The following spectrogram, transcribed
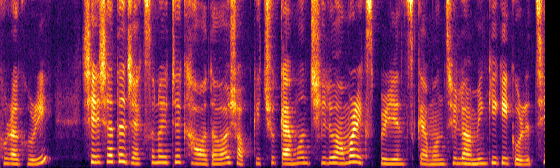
ঘোরাঘুরি সেই সাথে জ্যাকসনাইটে খাওয়া-দাওয়া সব কিছু কেমন ছিল, আমার এক্সপিরিয়েন্স কেমন ছিল, আমি কি, কি করেছি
